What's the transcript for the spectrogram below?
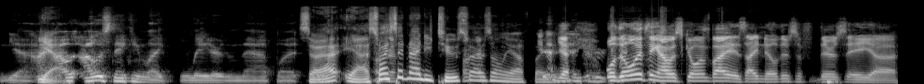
Yeah. Yeah. I, I, I was thinking like later than that, but So I, yeah, so I said 92. So Okay. I was only off by yeah, Yeah. well the only thing i was going by is i know there's a there's a uh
